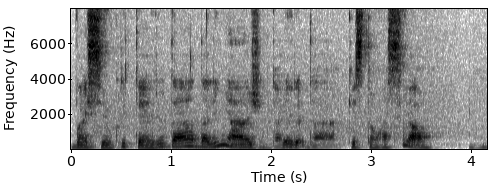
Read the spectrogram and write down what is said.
vai ser o critério da, da linhagem, da, da questão racial. Né?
